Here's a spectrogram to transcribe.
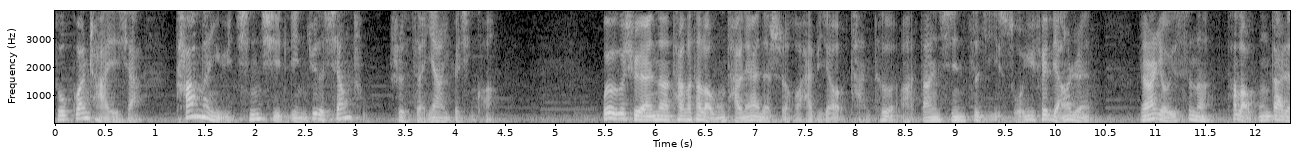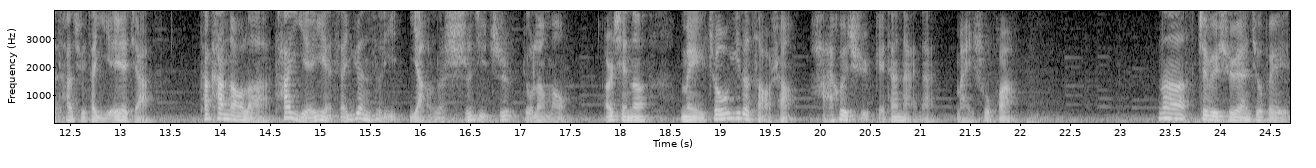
多观察一下他们与亲戚邻居的相处。是怎样一个情况？我有个学员呢，她和她老公谈恋爱的时候还比较忐忑啊，担心自己所遇非良人。然而有一次呢，她老公带着她去她爷爷家，她看到了她爷爷在院子里养了十几只流浪猫，而且呢，每周一的早上还会去给她奶奶买一束花。那这位学员就被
